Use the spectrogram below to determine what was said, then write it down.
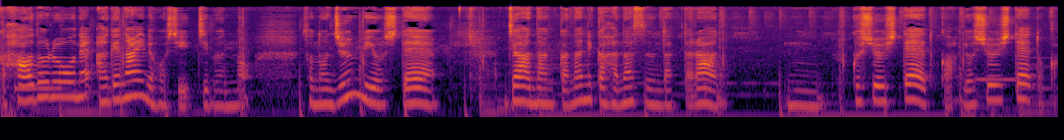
かハードルをね上げないでほしい自分の。その準備をしてじゃあなんか何か話すんだったら、うん、復習してとか予習してとか。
